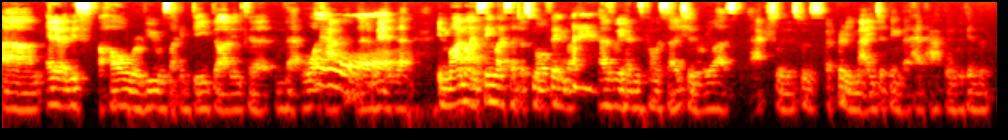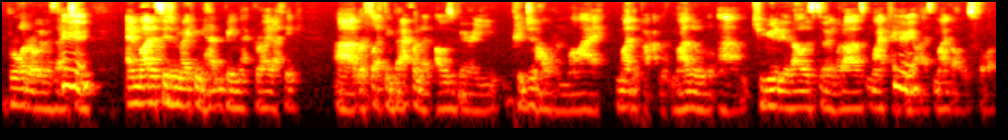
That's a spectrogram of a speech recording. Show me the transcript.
Um, anyway, this whole review was like a deep dive into that, what happened, that event that in my mind seemed like such a small thing, but as we had this conversation, I realized actually this was a pretty major thing that had happened within the broader organization. And my decision making hadn't been that great. I think uh, reflecting back on it, I was very pigeonholed in my my department, my little um, community that I was doing, what I was, my KPIs, my goals for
